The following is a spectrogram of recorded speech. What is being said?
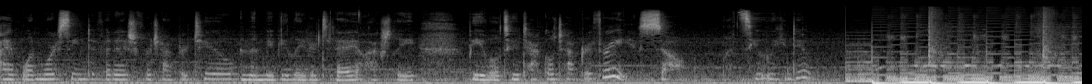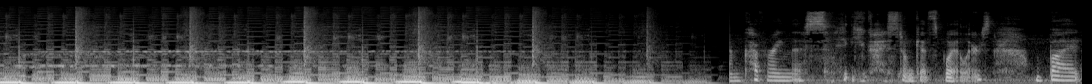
I have one more scene to finish for chapter two, and then maybe later today I'll actually be able to tackle chapter three. So let's see what we can do. I'm covering this, you guys don't get spoilers. But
